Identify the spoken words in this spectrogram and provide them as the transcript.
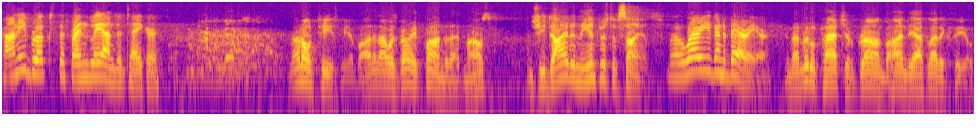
Connie Brooks, the friendly undertaker. Now, don't tease me about it. I was very fond of that mouse. And she died in the interest of science. Well, where are you going to bury her? In that little patch of ground behind the athletic field.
